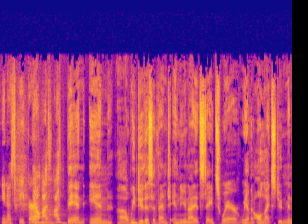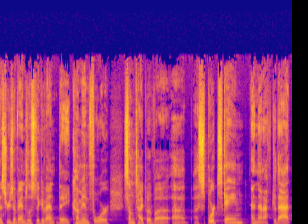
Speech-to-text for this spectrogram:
you know speaker. Now, I've, mm-hmm. I've been in, uh, we do this event in the United States where we have an all night student ministries evangelistic event. They come in for some type of a, a, a sports game. And then after that,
